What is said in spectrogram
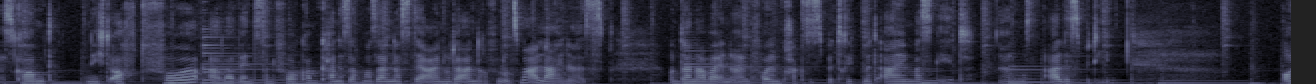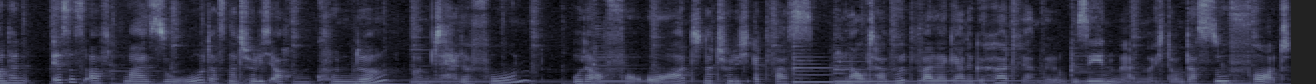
es kommt nicht oft vor, aber wenn es dann vorkommt, kann es auch mal sein, dass der ein oder andere von uns mal alleine ist. Und dann aber in einem vollen Praxisbetrieb mit allem, was geht. Ja, du musst alles bedienen. Und dann ist es oft mal so, dass natürlich auch ein Kunde am Telefon oder auch vor Ort natürlich etwas lauter wird, weil er gerne gehört werden will und gesehen werden möchte und das sofort.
